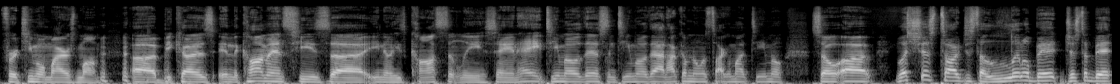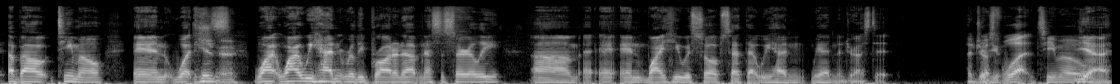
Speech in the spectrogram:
for Timo Meier's mom uh, because in the comments he's uh, you know he's constantly saying, "Hey, Timo this and Timo that." How come no one's talking about Timo? So uh, let's just talk just a little bit, just a bit about Timo and what his Sure. why why we hadn't really brought it up necessarily. Um, and, and why he was so upset that we hadn't we hadn't addressed it. Address you- what? Timo? Yeah.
